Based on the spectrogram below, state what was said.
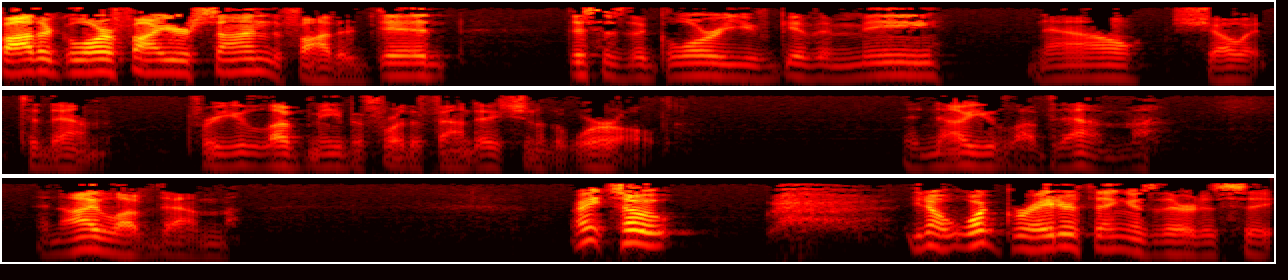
Father, glorify your Son. The Father did. This is the glory you've given me. Now show it to them. For you loved me before the foundation of the world. And now you love them. And I love them. Right? So, you know, what greater thing is there to see?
